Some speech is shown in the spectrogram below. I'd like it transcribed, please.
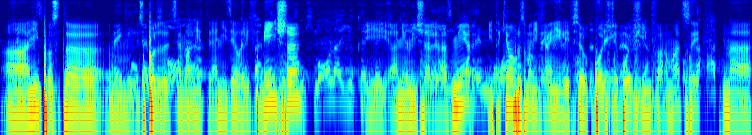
А они просто используют эти магниты. Они делали их меньше, и они уменьшали размер, и таким образом они хранили все больше и больше информации на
